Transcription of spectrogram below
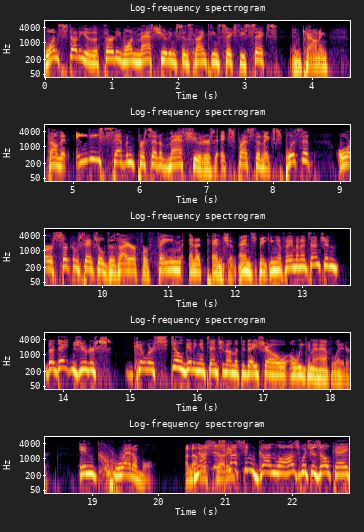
One study of the 31 mass shootings since 1966 and counting found that 87% of mass shooters expressed an explicit or circumstantial desire for fame and attention. And speaking of fame and attention, the Dayton shooter killer still getting attention on the Today Show a week and a half later. Incredible. Another Not study. discussing gun laws, which is okay,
